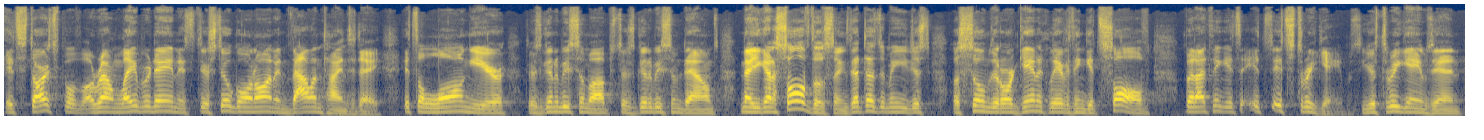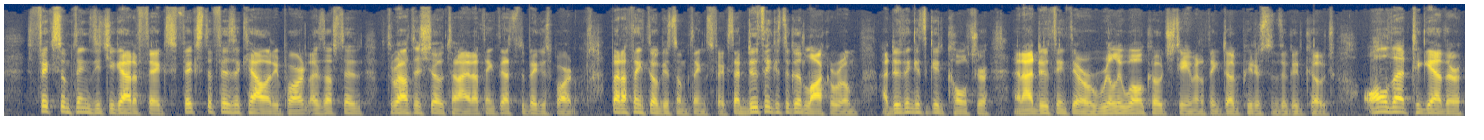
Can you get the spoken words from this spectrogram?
It starts around Labor Day, and it's, they're still going on in Valentine's Day. It's a long year. There's going to be some ups. There's going to be some downs. Now, you got to solve those things. That doesn't mean you just assume that organically everything gets solved. But I think it's, it's, it's three games. You're three games in. Fix some things that you got to fix. Fix the physicality part, as I've said throughout this show tonight. I think that's the biggest part. But I think they'll get some things fixed. I do think it's a good locker room. I do think it's a good culture. And I do think they're a really well coached team. And I think Doug Pederson's a good coach. All that together,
